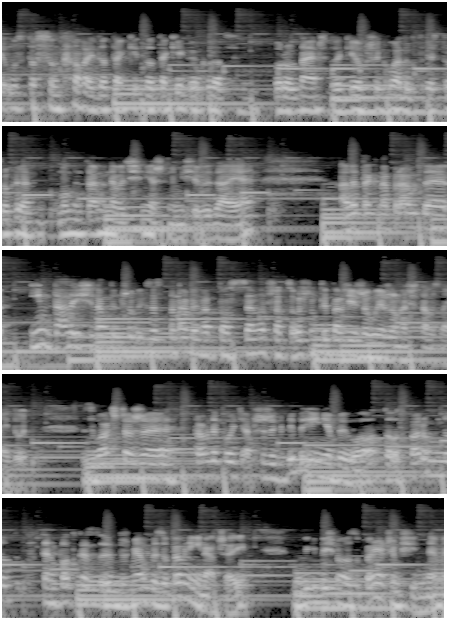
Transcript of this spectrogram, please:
się ustosunkować do, takie, do takiego akurat porównania, czy do takiego przykładu, który jest trochę momentami nawet śmieszny mi się wydaje. Ale tak naprawdę im dalej się nad tym człowiek zastanawia nad tą sceną, czy nad całością, tym bardziej żałuje, że ona się tam znajduje. Zwłaszcza, że prawdę powiedziawszy, że gdyby jej nie było, to od paru minut ten podcast brzmiałby zupełnie inaczej. Mówilibyśmy o zupełnie czymś innym.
